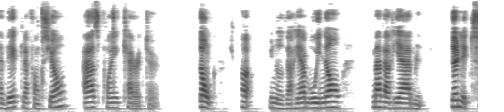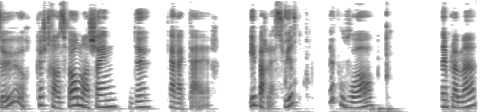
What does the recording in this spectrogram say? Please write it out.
avec la fonction as.character. Donc, je prends une autre variable, oui, non, ma variable de lecture que je transforme en chaîne de caractères. Et par la suite, je vais pouvoir simplement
